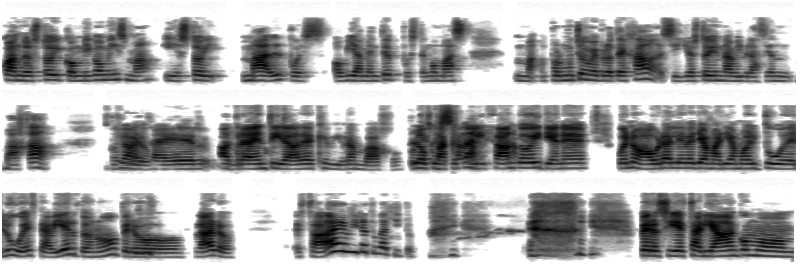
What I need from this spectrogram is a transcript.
cuando estoy conmigo misma y estoy mal, pues obviamente pues tengo más, por mucho que me proteja, si yo estoy en una vibración baja, pues claro, atraer, atrae entidades que vibran bajo. Lo que estás canalizando y tiene, bueno, ahora le llamaríamos el tubo de luz este abierto, ¿no? Pero claro, está, ay, mira tu gatito. Pero sí estarían como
